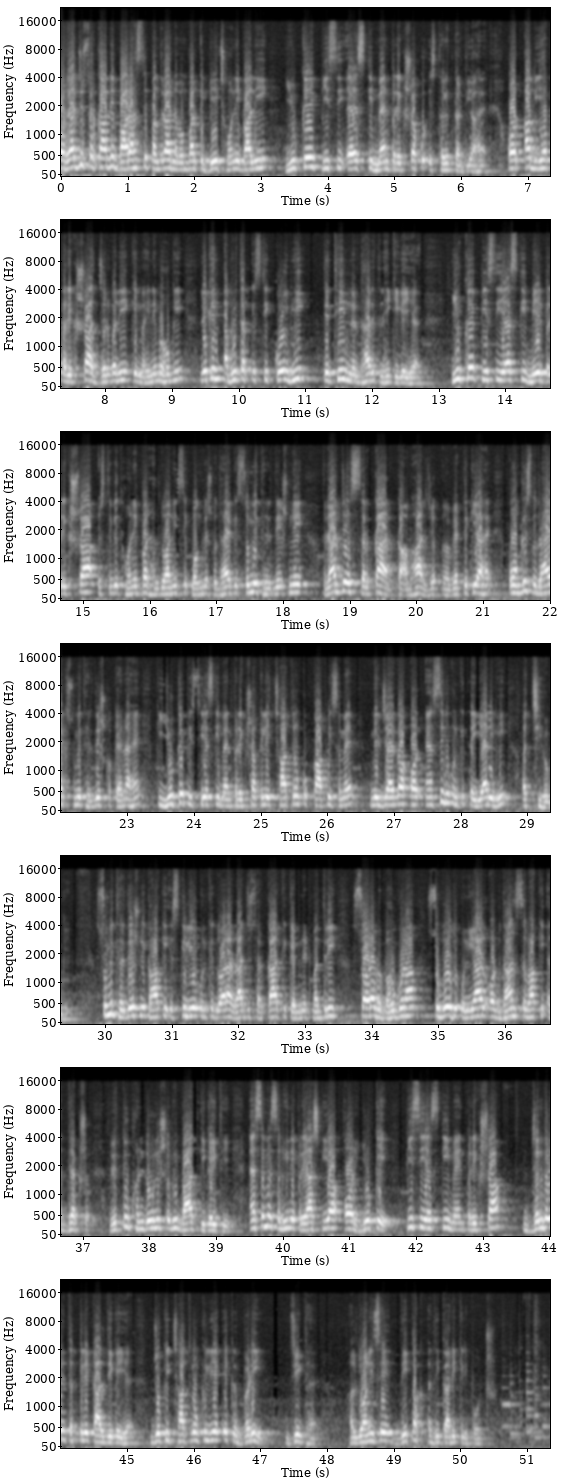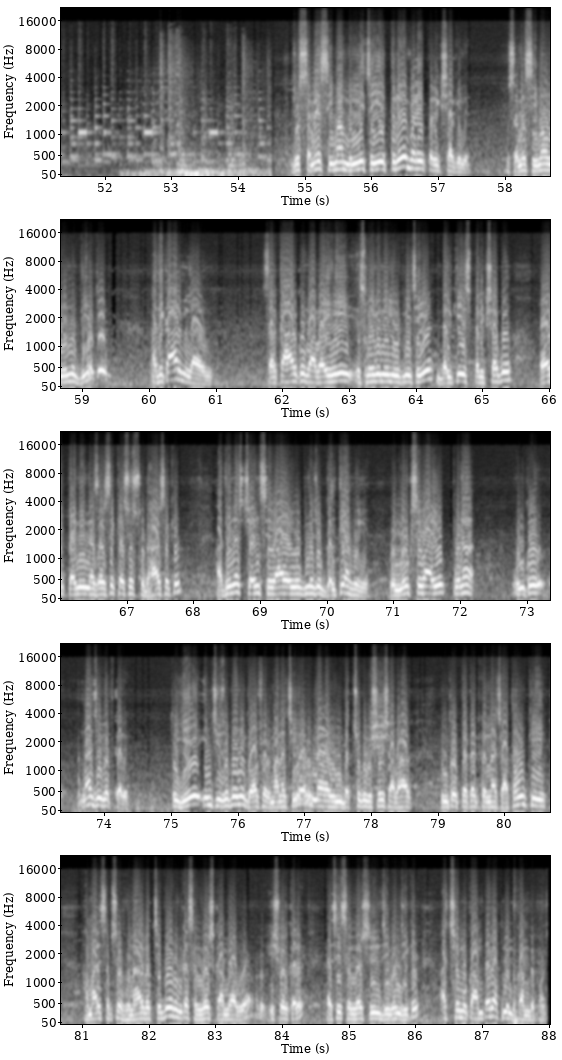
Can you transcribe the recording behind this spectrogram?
और राज्य सरकार ने 12 से 15 नवंबर के बीच होने वाली यूके पीसीएस की मैन परीक्षा को स्थगित कर दिया है। और अब यह परीक्षा जनवरी के महीने में होगी, लेकिन अभी तक इसकी कोई भी तिथि निर्धारित नहीं की गई है। यूके पीसीएस की मेल परीक्षा स्थगित होने पर हल्द्वानी से कांग्रेस विधायक सुमित हृदय ने राज्य सरकार का आभार व्यक्त किया है। कांग्रेस विधायक सुमित हृदय का कहना है कि यूके पीसीएस की मैन परीक्षा के लिए छात्रों को काफ़ी समय मिल जाएगा और ऐसे में उनकी तैयारी भी अच्छी होगी। सुमित हृदय ने कहा कि इसके लिए उनके द्वारा राज्य सरकार के कैबिनेट मंत्री सौरभ बहुगुणा, सुबोध उनियाल और विधानसभा की अध्यक्ष ऋतु खंडूरी से भी बात की गई थी। ऐसे में सभी ने प्रयास किया और यूके पीसीएस की मेन परीक्षा जनवरी तक के लिए टाल दी गई है, जो कि छात्रों के लिए एक बड़ी जीत है। हल्द्वानी से दीपक अधिकारी की रिपोर्ट। जो समय सीमा मिलनी चाहिए इतने बड़े परीक्षा के लिए वो समय सीमा उन्होंने दी है तो अधिकार मिला है उनको। सरकार को बाबाई ही इसमें भी नहीं लूटनी चाहिए, बल्कि इस परीक्षा को और पैनी नज़र से कैसे सुधार सके। अधीनस्थ चयन सेवा आयोग में जो गलतियाँ हुई हैं, वो लोक सेवा आयोग पुनः उनको ना जीवित करे। तो ये इन चीज़ों पे उन्हें गौर फरमाना चाहिए और मैं उन बच्चों को विशेष आभार उनको प्रकट करना चाहता हूँ कि हमारे सबसे हुनार बच्चे भी और उनका संघर्ष कामयाब हुआ और ईश्वर करे, ऐसे ही संघर्षशील जीवन जी के अच्छे मुकाम पर अपने मुकाम पर पहुँचे।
